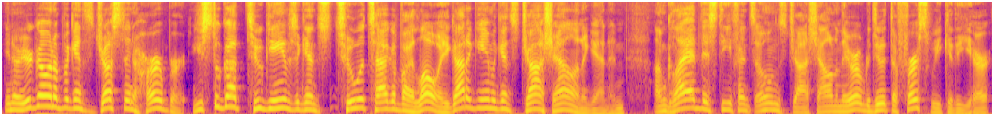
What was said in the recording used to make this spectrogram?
you know, you're going up against Justin Herbert. You still got two games against Tua Tagovailoa. You got a game against Josh Allen again, and I'm glad this defense owns Josh Allen, and they were able to do it the first week of the year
